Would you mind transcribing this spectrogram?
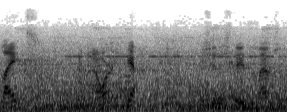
flight. An hour? Yeah, We should have stayed in the lounge.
